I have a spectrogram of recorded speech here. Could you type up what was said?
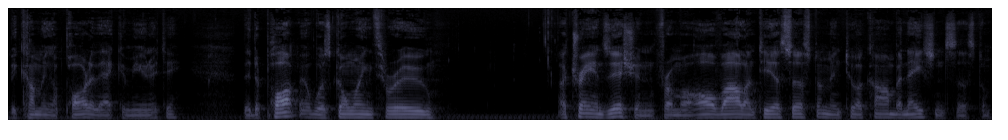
becoming a part of that community. The department was going through a transition from an all volunteer system into a combination system,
